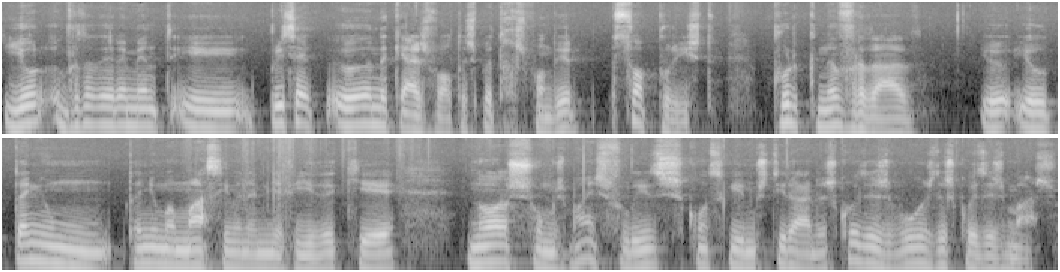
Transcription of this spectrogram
e eu verdadeiramente, e por isso é que eu ando aqui às voltas para te responder só por isto, porque na verdade eu, eu tenho, um, tenho uma máxima na minha vida que é nós somos mais felizes se conseguirmos tirar as coisas boas das coisas más.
